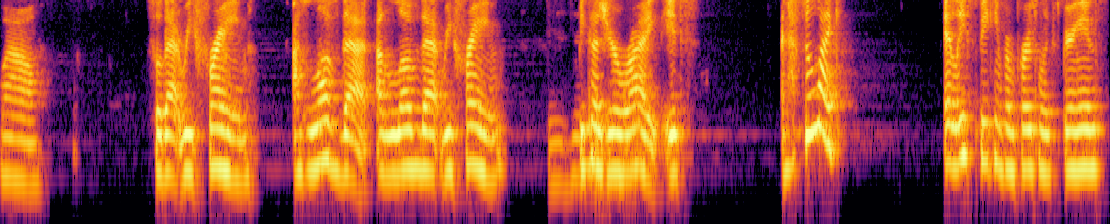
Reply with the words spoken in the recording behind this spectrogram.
Wow. So that reframe, I love that. I love that reframe Mhm. because you're right. It's, and I feel like, at least speaking from personal experience,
